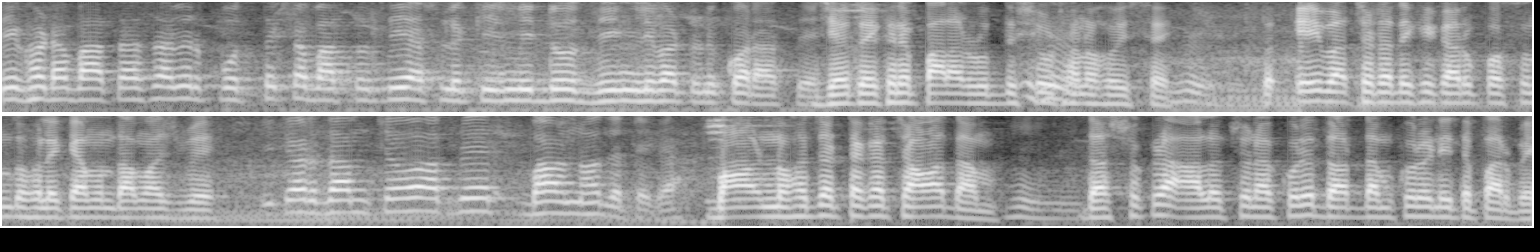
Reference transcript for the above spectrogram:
যে কটা বাচ্চা আছে আমার প্রত্যেকটা বাচ্চাতে আসলে কিডনির ডোজ জিঙ্ক লিভার টনিক করা আছে। যেহেতু এখানে পালার উদ্দেশ্যে ওঠানো হয়েছে। তো এই বাচ্চাটা দেখে কারও পছন্দ হলে কেমন দাম আসবে? এটার দাম চাও আপনার বাউন্ন হাজার টাকা। বাউন্ন হাজার টাকা চাওয়া দাম। দর্শকরা আলোচনা করে দরদাম করে নিতে পারবে।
